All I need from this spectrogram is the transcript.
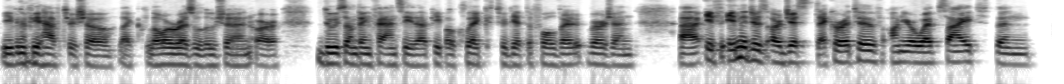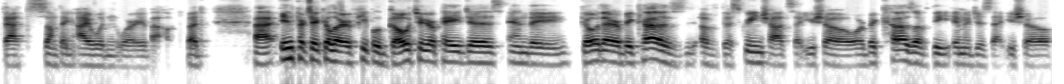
Even if you have to show like lower resolution or do something fancy that people click to get the full ver version. Uh, if images are just decorative on your website, then that's something I wouldn't worry about. But uh, in particular, if people go to your pages and they go there because of the screenshots that you show or because of the images that you show,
